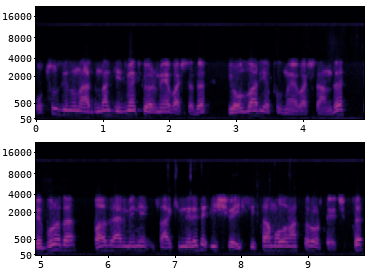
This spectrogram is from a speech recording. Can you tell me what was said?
30 yılın ardından hizmet görmeye başladı. Yollar yapılmaya başlandı ve burada bazı Ermeni sakinlere de iş ve istihdam olanakları ortaya çıktı.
